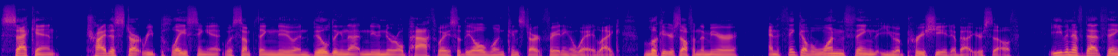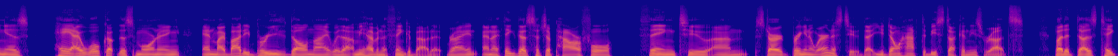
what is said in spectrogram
Second, try to start replacing it with something new and building that new neural pathway so the old one can start fading away. Like look at yourself in the mirror and think of one thing that you appreciate about yourself. Even if that thing is, hey, I woke up this morning and my body breathed all night without me having to think about it, right? And I think that's such a powerful thing to um, start bringing awareness to that you don't have to be stuck in these ruts, but it does take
